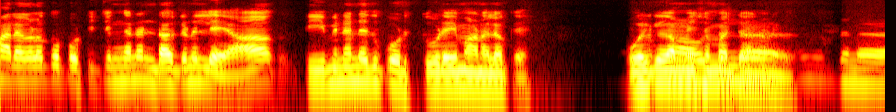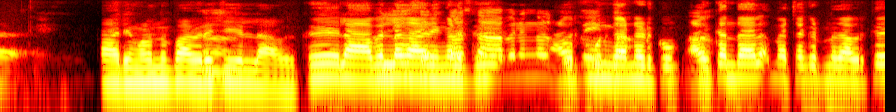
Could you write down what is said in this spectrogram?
മലകളൊക്കെ പൊട്ടിച്ച് ഇങ്ങനെ ഉണ്ടാക്കണില്ലേ? ആ ടീമിന് തന്നെ ഇത് കൊടുത്തൂടെ മണലൊക്കെ? ഓൽക്ക് കമ്മീഷൻ പറ്റാനാണ് പിന്നെ കാര്യങ്ങളൊന്നും ഇപ്പൊ അവർ ചെയ്യില്ല. അവർക്ക് ലാഭമുള്ള കാര്യങ്ങൾക്ക് സ്ഥാപനങ്ങൾക്ക് അവർക്ക്. മുൻഗണന എടുക്കും. അവർക്ക് എന്താ മെച്ചം കിട്ടുന്നത്? അവർക്ക്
